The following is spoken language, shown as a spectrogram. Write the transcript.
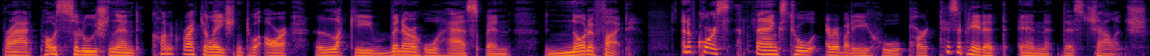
Brad post solution and congratulations to our lucky winner who has been notified. And of course, thanks to everybody who participated in this challenge.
